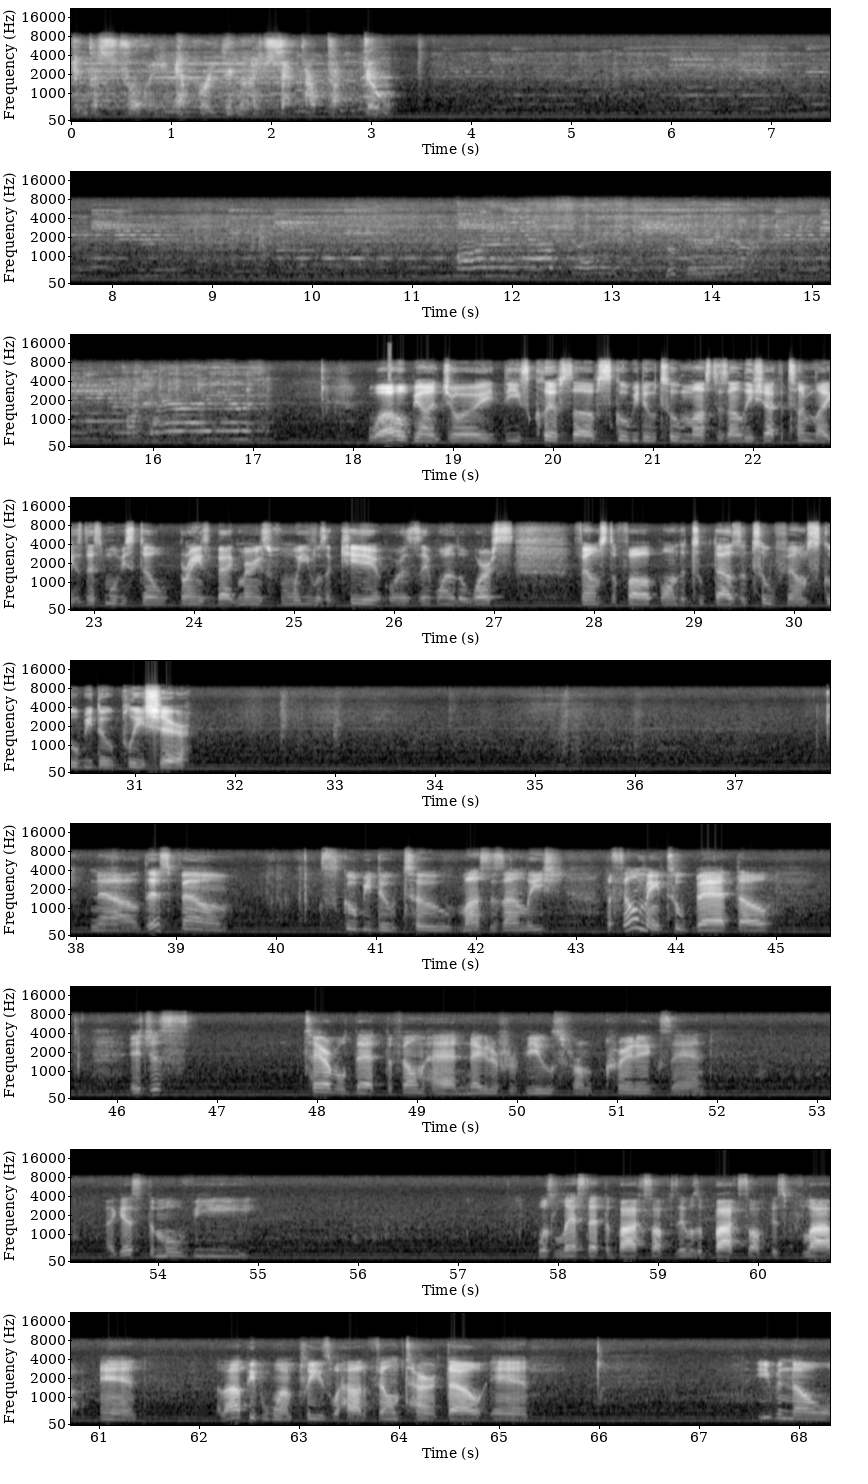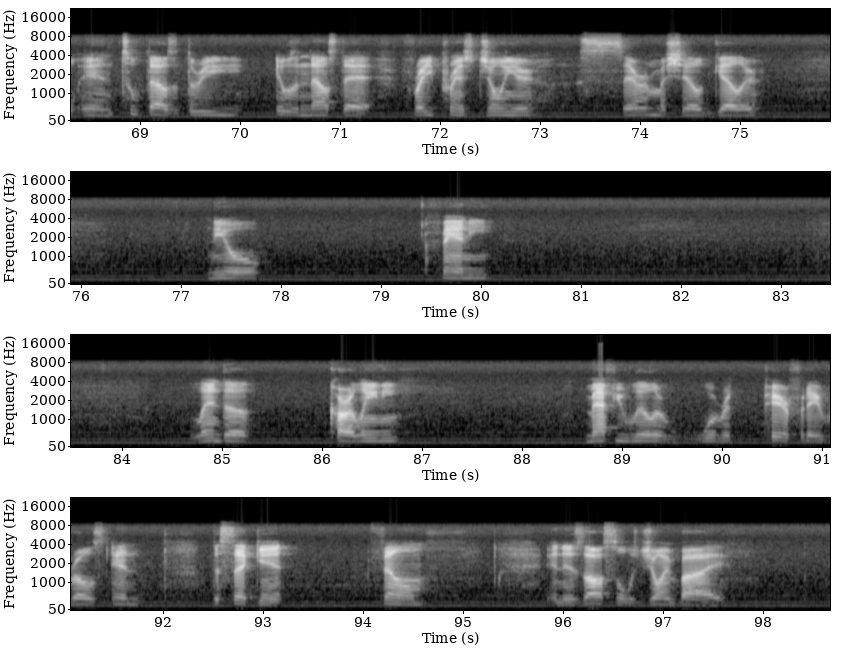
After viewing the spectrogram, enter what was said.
Can destroy everything I've set out y'all enjoy these clips of Scooby Doo 2 Monsters Unleashed. Y'all could tell me, like, is this movie still brings back memories from when you was a kid, or is it one of the worst films to follow up on the 2002 film Scooby Doo? Please share. Now, this film, Scooby Doo 2 Monsters Unleashed, the film ain't too bad though. It just terrible that the film had negative reviews from critics and I guess the movie was less at the box office. It was a box office flop and a lot of people weren't pleased with how the film turned out and even though in 2003 it was announced that Freddie Prinze Jr., Sarah Michelle Gellar, Neil Fanny, Linda Cardellini, Matthew Lillard will repair for their roles in the second film and is also joined by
